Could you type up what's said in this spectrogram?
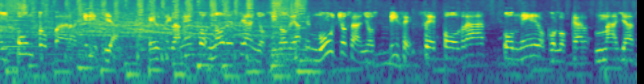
y punto para Cristian. El reglamento no de este año, sino de hace muchos años, dice, se podrá poner o colocar mallas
